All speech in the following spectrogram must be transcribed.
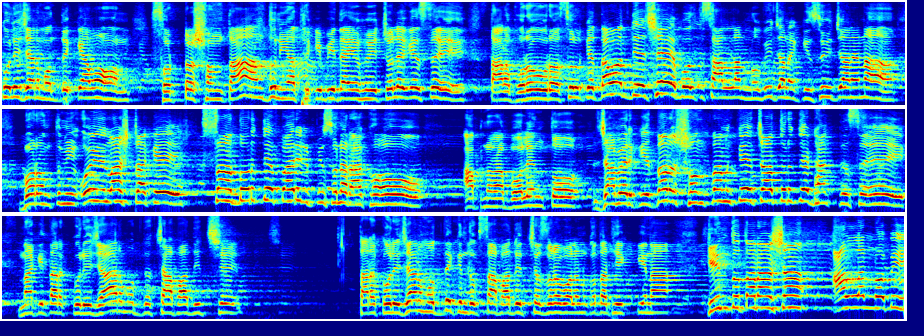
কলিজার মধ্যে কেমন? ছোট্ট সন্তান দুনিয়া থেকে বিদায় হয়ে চলে গেছে। তারপরেও রসুলকে দাওয়াত দিয়েছে, বলতেছে, আল্লাহ নবী জানে কিছুই জানে না, বরং তুমি ওই লাশটাকে চাদর দিয়ে বাড়ির পিছনে রাখো। আপনারা বলেন তো, জাবের কি তার সন্তানকে চাদর দিয়ে ঢাকতেছে? নাকি তার কলিজার মধ্যে চাপা দিচ্ছে? তার কলিজার মধ্যে কিন্তু চাপা দিচ্ছে, জোরে বলেন কথা ঠিক কিনা? কিন্তু তার আশা আল্লাহ নবী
